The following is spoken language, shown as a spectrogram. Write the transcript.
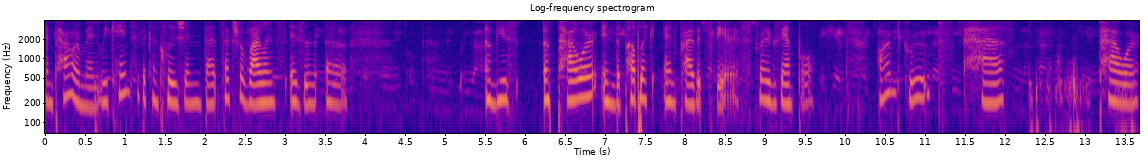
empowerment, we came to the conclusion that sexual violence is an uh, abuse of power in the public and private spheres. For example, armed groups have power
